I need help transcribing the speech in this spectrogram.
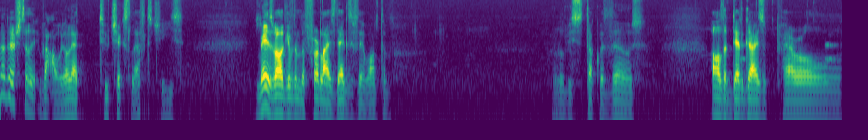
no, they're still... Wow, we only had two chicks left? Jeez. May as well give them the fertilized eggs if they want them. We'll be stuck with those. All the dead guys' apparel.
